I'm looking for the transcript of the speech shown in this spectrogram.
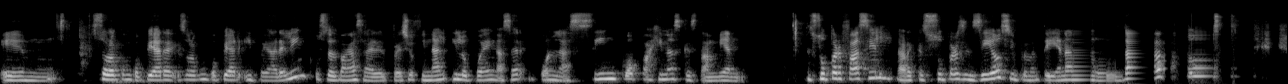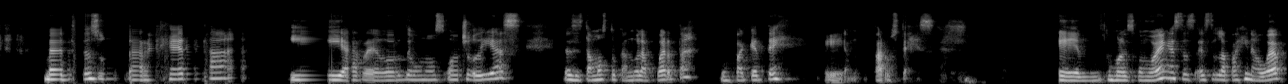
em, solo, con copiar, solo con copiar y pegar el link, ustedes van a saber el precio final y lo pueden hacer con las cinco páginas que están viendo. Es súper fácil, la verdad que es súper sencillo, simplemente llenan los datos, meten su tarjeta y, alrededor de unos ocho días les estamos tocando la puerta, un paquete eh, para ustedes. Eh, como, les, como ven, esta es, esta es la página web.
